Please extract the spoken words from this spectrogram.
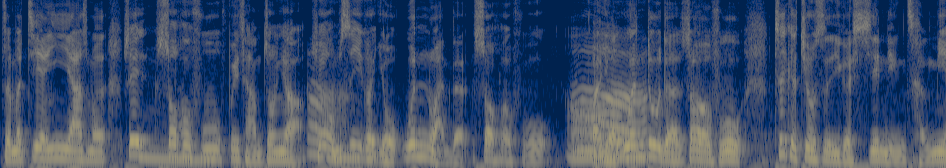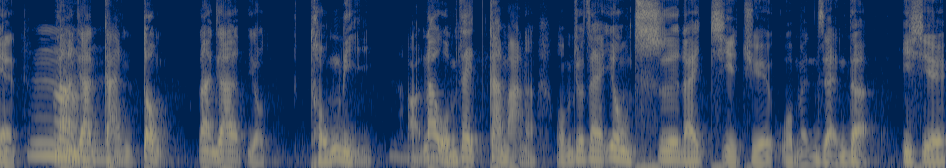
什么建议啊什么，所以售后服务非常重要。所以我们是一个有温暖的售后服务啊，有温度的售后服务，这个就是一个心灵层面，让人家感动，让人家有同理啊。那我们在干嘛呢？我们就在用吃来解决我们人的一些。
